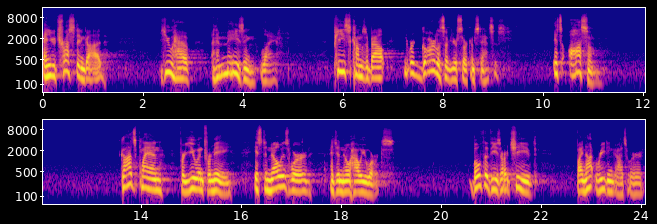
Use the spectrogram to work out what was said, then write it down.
and you trust in God, you have an amazing life. Peace comes about regardless of your circumstances. It's awesome. God's plan for you and for me is to know His Word and to know how He works. Both of these are achieved by not reading God's Word,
